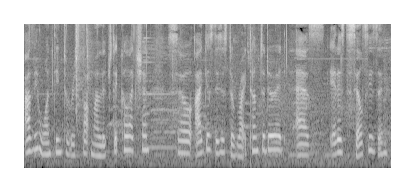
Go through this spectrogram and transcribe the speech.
I've been wanting to restock my lipstick collection, so I guess this is the right time to do it as it is the sale season.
